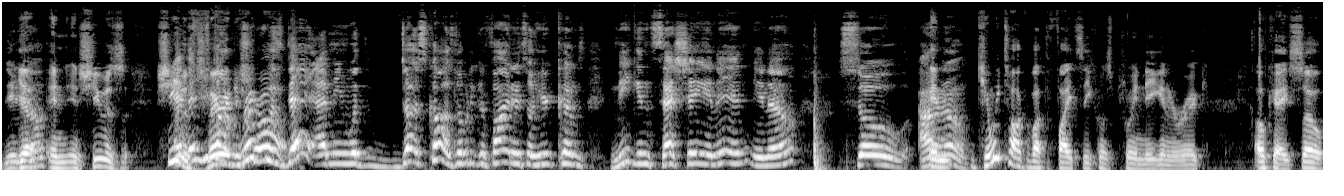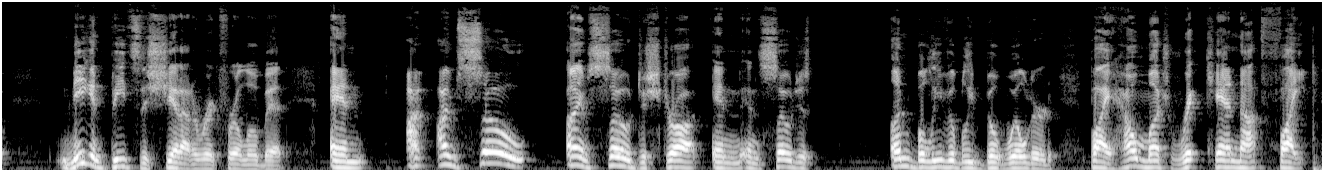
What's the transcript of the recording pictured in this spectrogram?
You Yeah, know? and, and she was she And was she very thought Rick was dead. I mean, with Dust Cause, nobody could find it. So here comes Negan sashaying in. You know, so I don't And know. Can we talk about the fight sequence between Negan and Rick? Okay, so Negan beats the shit out of Rick for a little bit, and I, I'm so I am so distraught and and so just unbelievably bewildered by how much Rick cannot fight.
